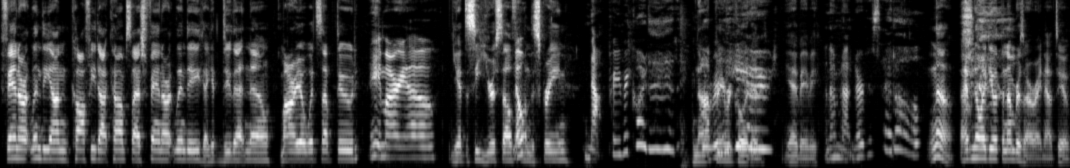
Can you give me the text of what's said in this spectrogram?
fanart Lindy on ko-fi.com slash fanart Lindy. I get to do that now. Mario, what's up, dude? hey Mario. You get to see yourself Nope. on the screen. Not pre-recorded. Not pre-recorded. here, Yeah, baby. And I'm not nervous at all. No, I have no idea what the numbers are right now, too.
